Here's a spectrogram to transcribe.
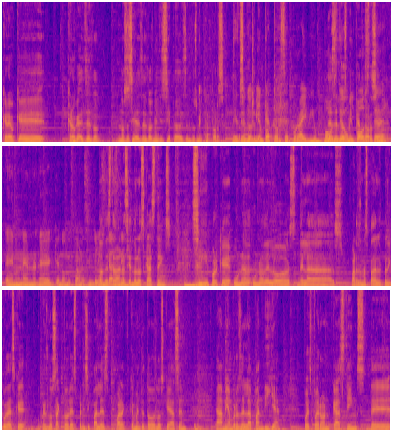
Creo que. Creo que desde, no sé si desde el 2017 o desde el 2014. Desde el 2014, por ahí vi un post desde el 2014. de un póster en, en, eh, en, donde estaban haciendo los donde castings. estaban haciendo los castings. Uh -huh. Sí, porque una, uno de los de las partes más padres de la película es que pues los actores principales, prácticamente todos los que hacen a miembros de la pandilla, pues fueron castings de,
